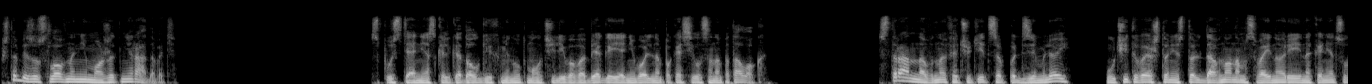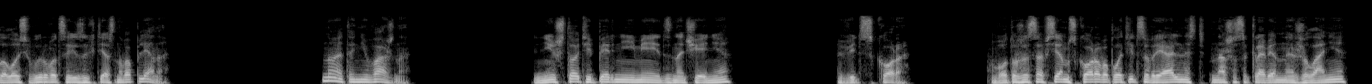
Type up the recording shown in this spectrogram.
что, безусловно, не может не радовать. Спустя несколько долгих минут молчаливого бега я невольно покосился на потолок. Странно вновь очутиться под землей, учитывая, что не столь давно нам с Вайнорией наконец удалось вырваться из их тесного плена. Но это не важно. Ничто теперь не имеет значения, ведь скоро, вот уже совсем скоро воплотится в реальность наше сокровенное желание,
